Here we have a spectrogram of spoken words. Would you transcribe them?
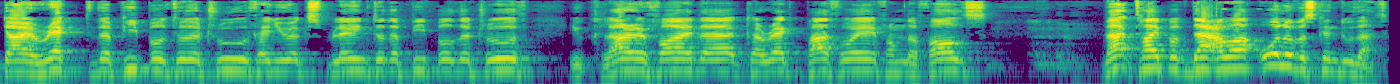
direct the people to the truth and you explain to the people the truth, you clarify the correct pathway from the false. That type of da'wah, all of us can do that.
